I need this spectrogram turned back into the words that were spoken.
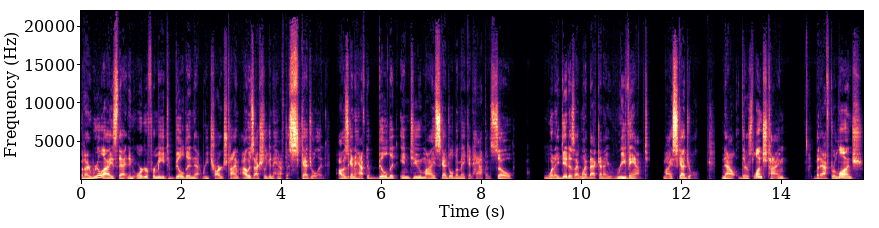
But I realized that in order for me to build in that recharge time, I was actually going to have to schedule it. I was going to have to build it into my schedule to make it happen. So what I did is I went back and I revamped my schedule. Now there's lunchtime, but after lunch,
